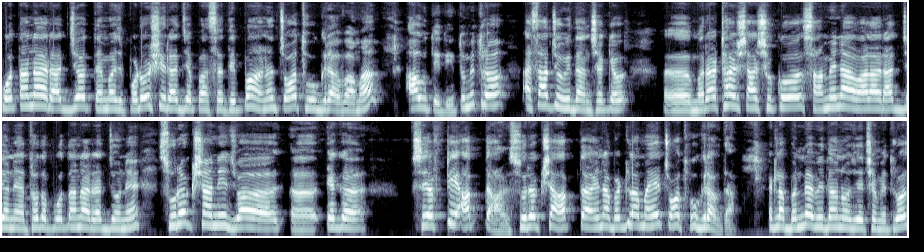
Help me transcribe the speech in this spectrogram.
પોતાના રાજ્ય તેમજ પડોશી રાજ્ય પાસેથી પણ ચોથ ઉઘરાવવામાં આવતી હતી. તો મિત્રો, આ સાચું વિધાન છે કે મરાઠા શાસકો સામેના વાળા રાજ્યને અથવા તો પોતાના રાજ્યોને સુરક્ષાની જ એક સેફટી આપતા, સુરક્ષા આપતા એના બદલામાં એ ચોથ ઉઘરાવતા. એટલે બંને વિધાનો જે છે મિત્રો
